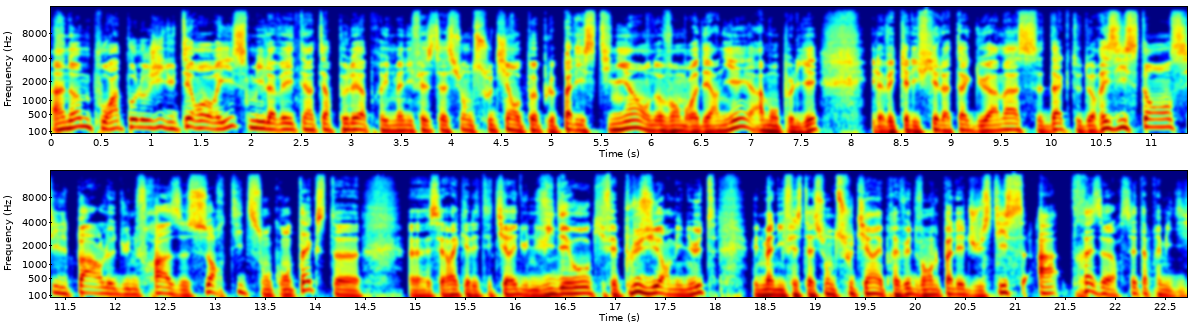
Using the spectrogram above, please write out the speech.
un homme pour apologie du terrorisme. Il avait été interpellé après une manifestation de soutien au peuple palestinien en novembre dernier à Montpellier. Il avait qualifié l'attaque du Hamas d'acte de résistance. Il parle d'une phrase sortie de son contexte. Euh, c'est vrai qu'elle était tirée d'une vidéo qui fait plusieurs minutes. Une manifestation de soutien est prévue devant le palais de justice à 13h cet après-midi.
